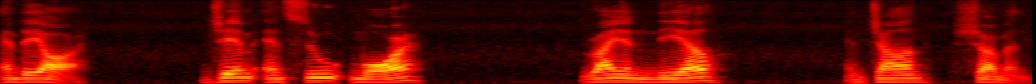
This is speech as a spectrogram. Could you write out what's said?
and they are Jim and Sue Moore, Ryan Neal, and John Sherman.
